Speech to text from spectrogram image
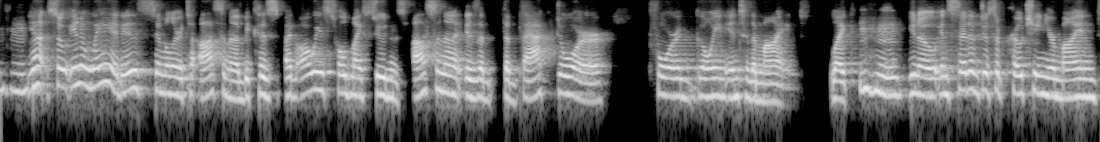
mm-hmm. yeah so in a way it is similar to asana because i've always told my students asana is a the back door for going into the mind. Like, mm-hmm. you know, instead of just approaching your mind,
